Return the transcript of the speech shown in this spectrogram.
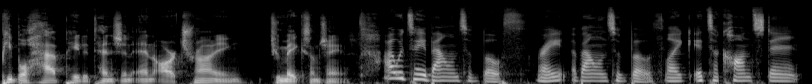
people have paid attention and are trying to make some change? I would say a balance of both, right? A balance of both. Like it's a constant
